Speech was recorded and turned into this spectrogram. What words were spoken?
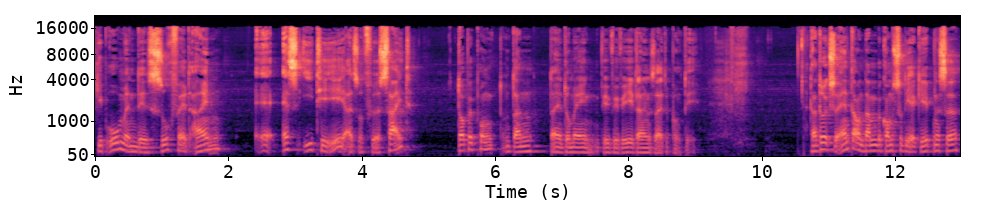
gib oben in das Suchfeld ein äh, SITE, also für Site, Doppelpunkt und dann deine Domain www.deineseite.de. Dann drückst du Enter und dann bekommst du die Ergebnisse.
